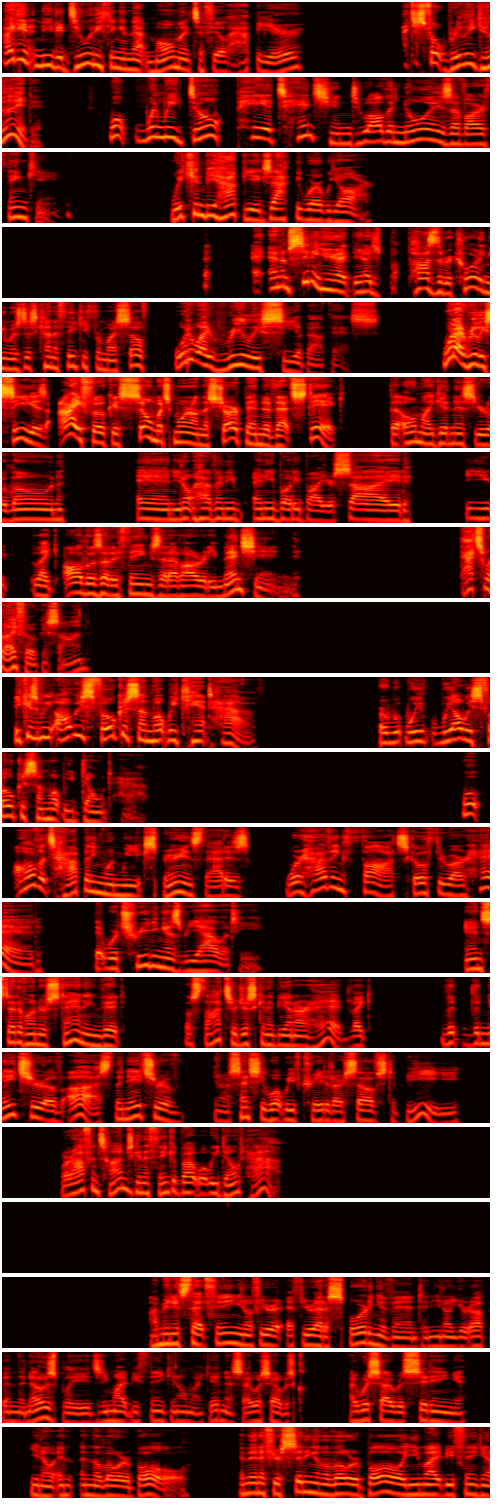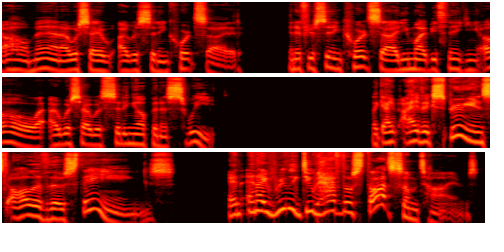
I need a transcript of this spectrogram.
I didn't need to do anything in that moment to feel happier. I just felt really good. Well, when we don't pay attention to all the noise of our thinking, we can be happy exactly where we are. And I'm sitting here, you know, just paused the recording and was just kind of thinking for myself, what do I really see about this? What I really see is I focus so much more on the sharp end of that stick that, oh my goodness, you're alone and you don't have any anybody by your side. You like all those other things that I've already mentioned. That's what I focus on. Because we always focus on what we can't have or we, we always focus on what we don't have. Well, all that's happening when we experience that is we're having thoughts go through our head that we're treating as reality. Instead of understanding that those thoughts are just going to be in our head. Like the, the nature of us, the nature of, you know, essentially what we've created ourselves to be, we're oftentimes going to think about what we don't have. I mean, it's that thing, you know, if you're if you're at a sporting event and you know you're up in the nosebleeds, you might be thinking, "Oh my goodness, I wish I was I wish I was sitting, you know, in in the lower bowl." And then if you're sitting in the lower bowl, you might be thinking, "Oh man, I wish I I was sitting courtside." And if you're sitting courtside, you might be thinking, "Oh, I wish I was sitting up in a suite." Like I've I've experienced all of those things. And and I really do have those thoughts sometimes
